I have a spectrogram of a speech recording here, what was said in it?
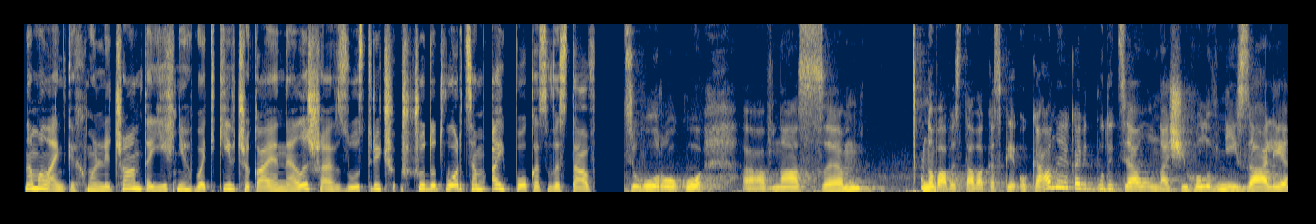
На маленьких хмельничан та їхніх батьків чекає не лише зустріч з чудотворцем, а й показ вистав. Цього року в нас ем, нова вистава Казки океану, яка відбудеться у нашій головній залі.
